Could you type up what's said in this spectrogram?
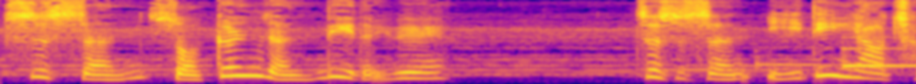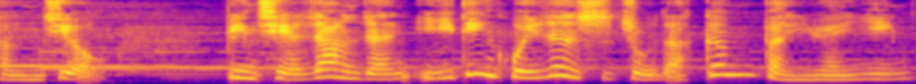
是神所跟人立的约，这是神一定要成就，并且让人一定会认识主的根本原因。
